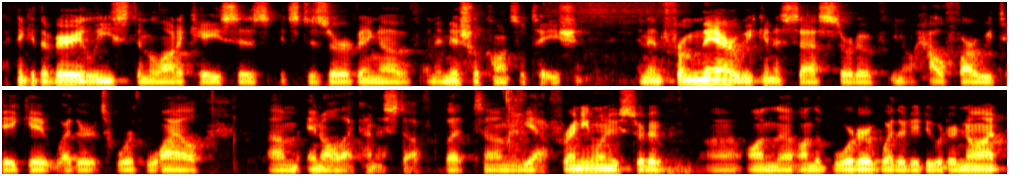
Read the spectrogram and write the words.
I think at the very least, in a lot of cases, it's deserving of an initial consultation. And then from there, we can assess sort of, you know, how far we take it, whether it's worthwhile, um, and all that kind of stuff. But um, yeah, for anyone who's sort of uh, on the on the border of whether to do it or not,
